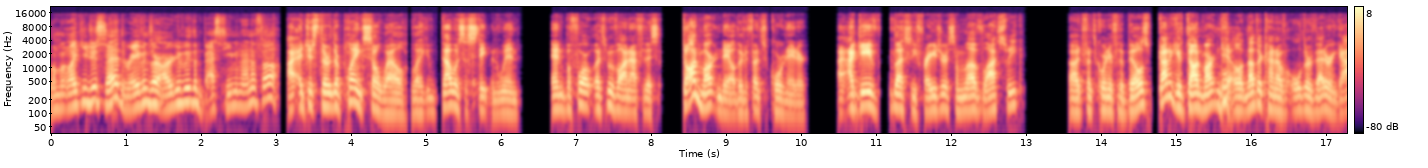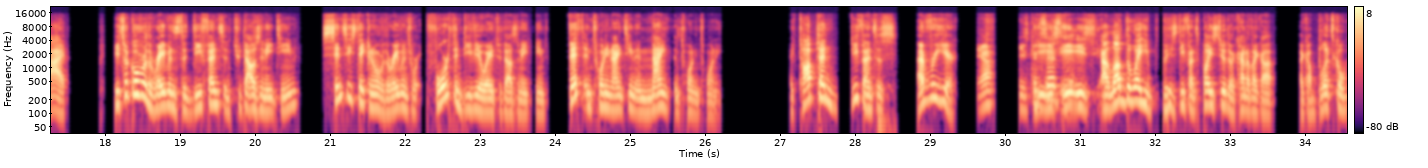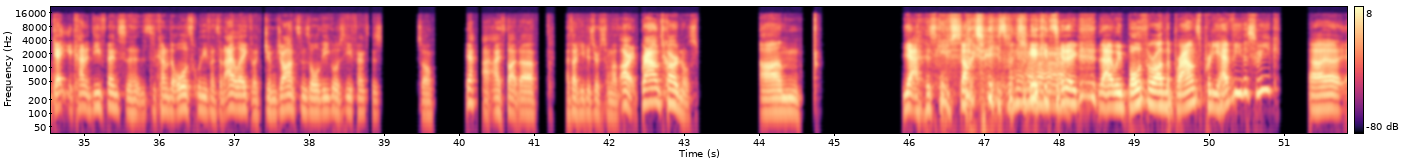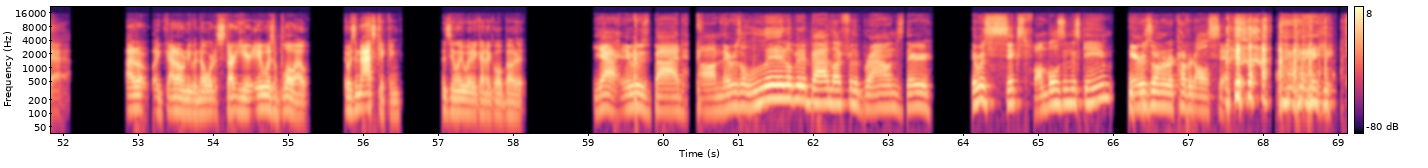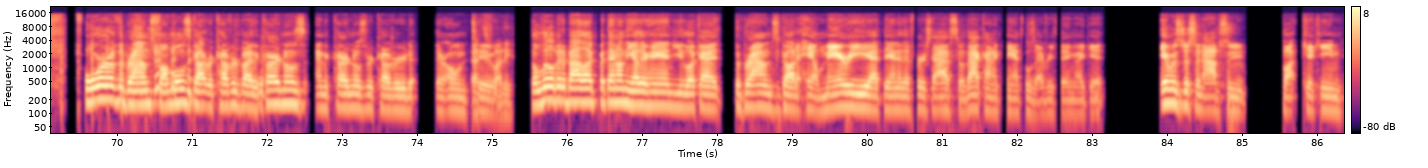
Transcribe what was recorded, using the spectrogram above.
like you just said, the Ravens are arguably the best team in the NFL. I, just they're they're playing so well. Like that was a statement win. And before let's move on after this. Don Martindale, their defensive coordinator. I, I gave Leslie Frazier some love last week, uh, defense coordinator for the Bills. Got to give Don Martindale another kind of older veteran guy. He took over the Ravens' the defense in 2018. Since he's taken over, the Ravens were fourth in DVOA in 2018, fifth in 2019, and ninth in 2020. Like top 10 defenses every year. Yeah, he's He's, consistent. he- he's I love the way he his defense plays too. They're kind of like a like a blitz go get you kind of defense. Uh, It's kind of the old school defense that I like, like Jim Johnson's old Eagles defenses. So yeah, I, I thought uh I thought he deserves some love. All right, Browns Cardinals. Um. Yeah, this game sucks, especially considering that we both were on the Browns pretty heavy this week. Uh, I don't like. I don't even know where to start here. It was a blowout. It was an ass kicking. Is the only way to kind of go about it. Yeah, it was bad. Um, there was a little bit of bad luck for the Browns. There, there was six fumbles in this game. Arizona recovered all six. Four of the Browns' fumbles got recovered by the Cardinals, and the Cardinals recovered their own too. That's funny. A little bit of bad luck, but then on the other hand, you look at the Browns got a hail mary at the end of the first half, so that kind of cancels everything. Like it, it was just an absolute butt kicking.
